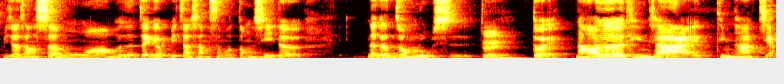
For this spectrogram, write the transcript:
比较像圣母啊，或者这个比较像什么东西的那个钟乳石，对。对，然后就是停下来听他讲，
